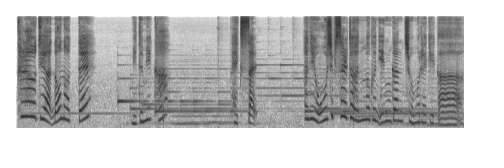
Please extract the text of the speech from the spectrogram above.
클라우디아, 넌 어때? 믿음이 가? 100살, 아니 50살도 안 먹은 인간 조물애기가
